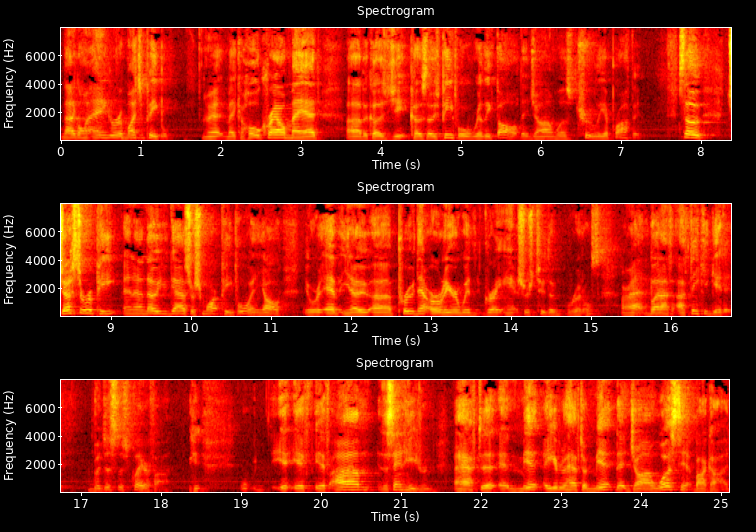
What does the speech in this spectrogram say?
Now they're going to anger a bunch of people, right? make a whole crowd mad uh, because, because those people really thought that John was truly a prophet. So just to repeat, and I know you guys are smart people, and y'all were you know uh, proved that earlier with great answers to the riddles. All right, but I, I think you get it. But just to clarify, if if I'm the Sanhedrin, I have to admit, I even have to admit that John was sent by God.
